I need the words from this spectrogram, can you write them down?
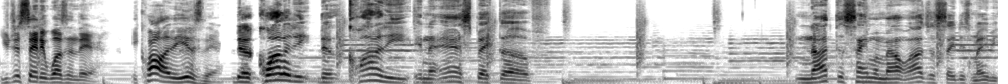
You just said it wasn't there. Equality is there. the quality the quality in the aspect of not the same amount i'll just say this maybe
